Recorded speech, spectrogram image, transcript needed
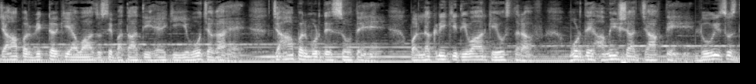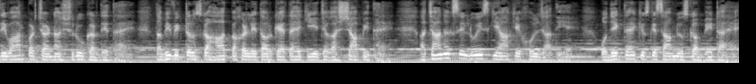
जहाँ पर विक्टर की आवाज़ उसे बताती है कि ये वो जगह है, जहाँ पर मुर्दे सोते हैं, पर लकड़ी की दीवार के उस तरफ़ मुर्दे हमेशा जागते हैं। लुइस उस दीवार पर चढ़ना शुरू कर देता है, तभी विक्टर उसका हाथ पकड़ लेता और कहता है कि ये जगह शापित है। अचानक से लुइस की आँखें खुल जाती है, वो देखता है कि उसके सामने उसका बेटा है।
